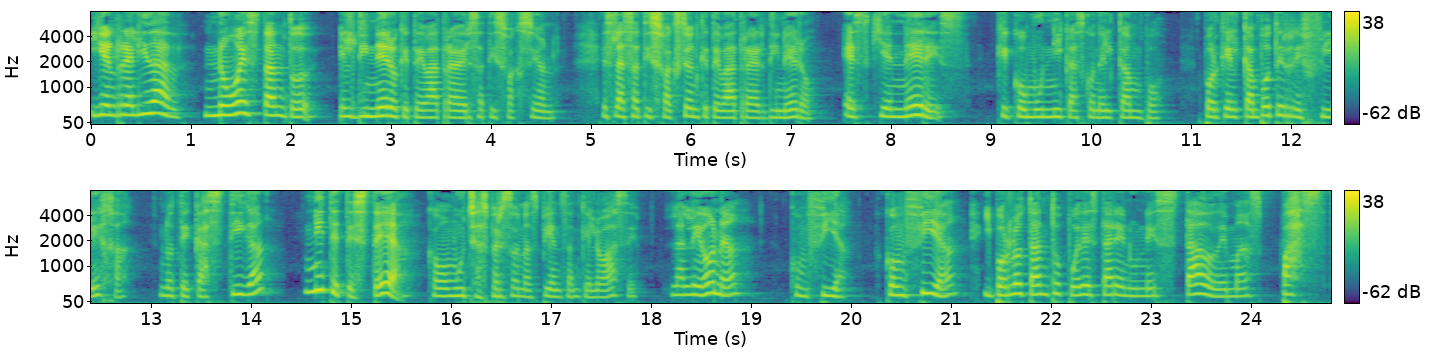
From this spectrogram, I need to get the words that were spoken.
Y en realidad no es tanto el dinero que te va a traer satisfacción, es la satisfacción que te va a traer dinero. Es quien eres que comunicas con el campo, porque el campo te refleja, no te castiga ni te testea, como muchas personas piensan que lo hace. La leona confía, confía y por lo tanto puede estar en un estado de más paz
